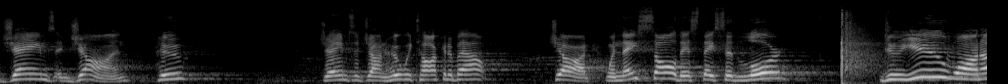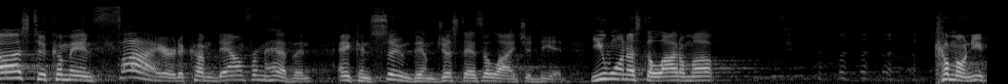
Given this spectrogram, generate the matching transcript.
James and John, who? James and John, who are we talking about? John, when they saw this, they said, Lord, do you want us to command fire to come down from heaven and consume them just as Elijah did. You want us to light them up? Come on, you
